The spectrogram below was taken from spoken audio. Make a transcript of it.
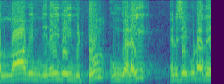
அல்லாவின் நினைவை விட்டும் உங்களை என்ன செய்யக்கூடாது?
